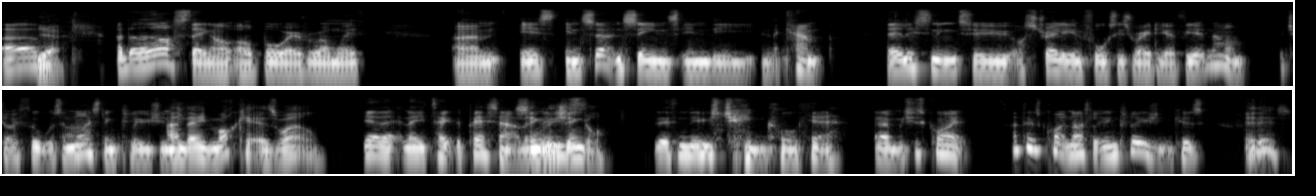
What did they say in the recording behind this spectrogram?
Um, Yeah. And the last thing I'll, I'll bore everyone with um, is in certain scenes in the in the camp, they're listening to Australian Forces Radio Vietnam, which I thought was a nice inclusion. And they mock it as well. yeah, they, and they take the piss out of the news, jingle. the news jingle, yeah, um, which is quite. I think it's quite a nice little inclusion because It is.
